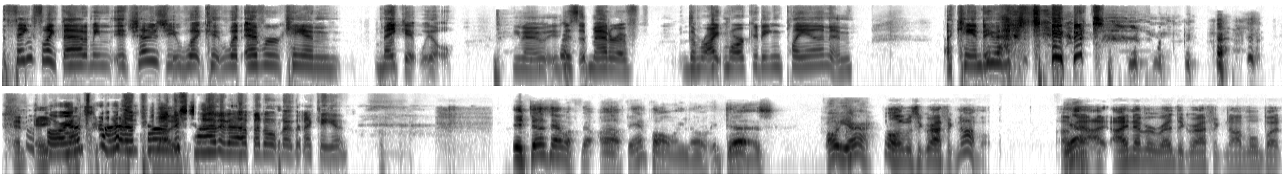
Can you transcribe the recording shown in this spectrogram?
things like that. I mean, it shows you what can, whatever can make it will. You know, it's just a matter of the right marketing plan and a can-do attitude. And eight Sorry, I'm trying. I'm trying to shine it up. I don't know that I can. It does have a uh, fan following, though. It does. Oh yeah. Well, it was a graphic novel. I mean, Yeah. I, I never read the graphic novel, but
